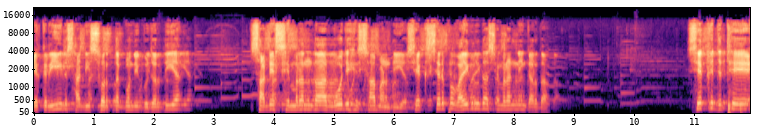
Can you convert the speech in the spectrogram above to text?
ਇੱਕ ਰੀਲ ਸਾਡੀ ਸੁਰਤ ਅੱਗੋਂ ਦੀ ਗੁਜ਼ਰਦੀ ਆ ਸਾਡੇ ਸਿਮਰਨ ਦਾ ਰੋਜ਼ ਹਿੱਸਾ ਬਣਦੀ ਹੈ। ਸਿੱਖ ਸਿਰਫ ਵਾਹਿਗੁਰੂ ਦਾ ਸਿਮਰਨ ਨਹੀਂ ਕਰਦਾ। ਸਿੱਖ ਜਿੱਥੇ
